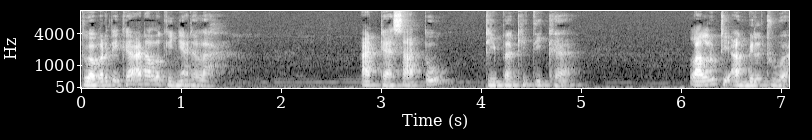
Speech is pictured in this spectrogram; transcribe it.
2 per 3 analoginya adalah ada satu dibagi tiga, lalu diambil dua.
